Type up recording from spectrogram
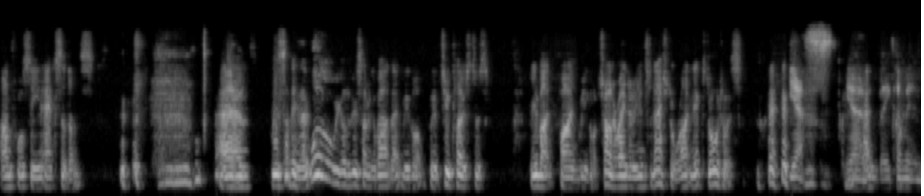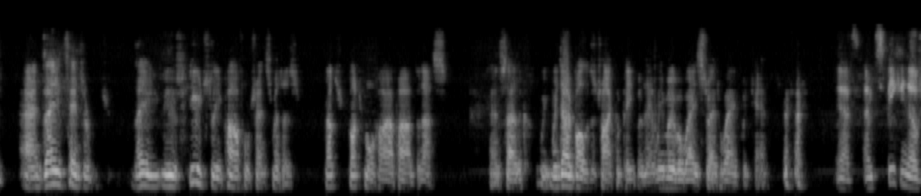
unforeseen accidents. and with something like, whoa, we've got to do something about that. We've got, we're too close to, we might find we've got China Radio International right next door to us. yes. Yeah. And, they come in. And they tend to, they use hugely powerful transmitters, much, much more higher powered than us. And so we, we don't bother to try and compete with them. We move away straight away if we can. yes. And speaking of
